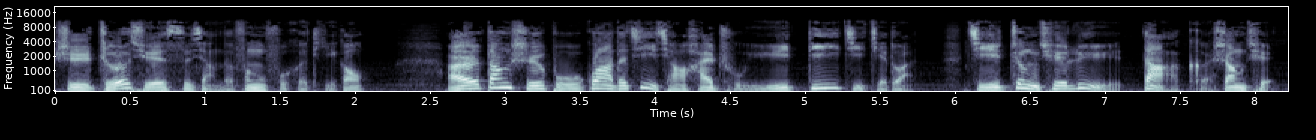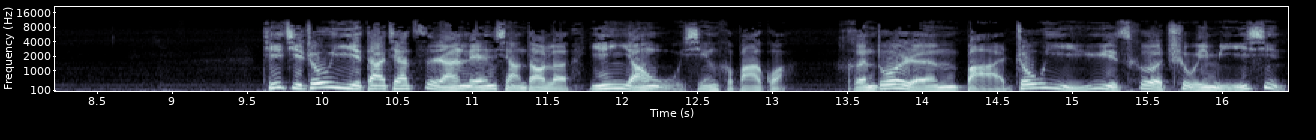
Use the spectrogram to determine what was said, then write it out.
是哲学思想的丰富和提高。而当时卜卦的技巧还处于低级阶段，其正确率大可商榷。提起周易，大家自然联想到了阴阳五行和八卦。很多人把周易预测斥为迷信，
